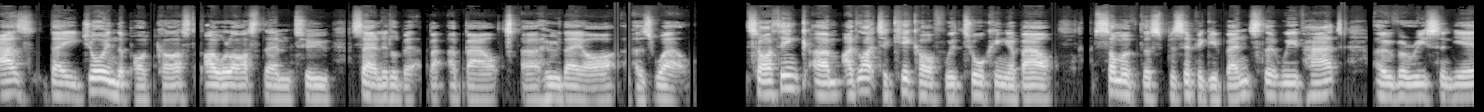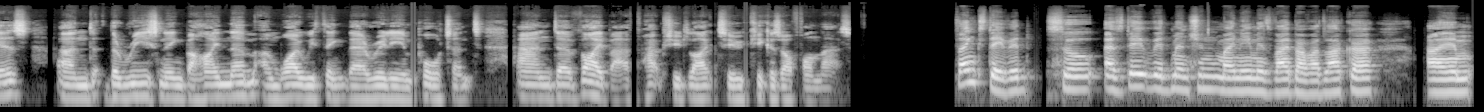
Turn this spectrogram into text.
as they join the podcast, I will ask them to say a little bit about uh, who they are as well. So I think um, I'd like to kick off with talking about some of the specific events that we've had over recent years and the reasoning behind them and why we think they're really important. And uh, perhaps you'd like to kick us off on that. Thanks, David. So, as David mentioned, my name is Vaibhav Adlakha. I am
